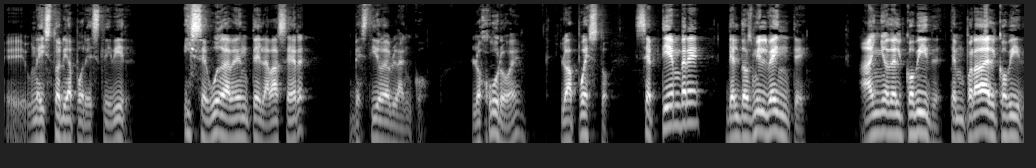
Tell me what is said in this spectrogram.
eh, una historia por escribir y seguramente la va a ser vestido de blanco. Lo juro, ¿eh? Lo apuesto. Septiembre del 2020, año del COVID, temporada del COVID,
